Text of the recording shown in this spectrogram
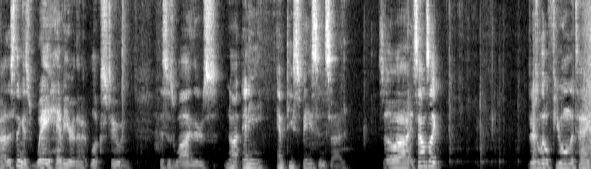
Uh, this thing is way heavier than it looks too, and this is why there's not any empty space inside. So uh, it sounds like there's a little fuel in the tank.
